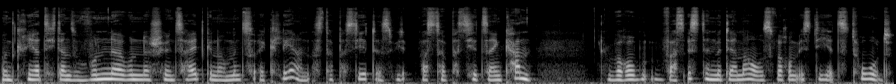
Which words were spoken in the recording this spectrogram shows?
und Kri hat sich dann so wunder, wunderschön Zeit genommen zu erklären, was da passiert ist, wie, was da passiert sein kann. warum, was ist denn mit der Maus? Warum ist die jetzt tot?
